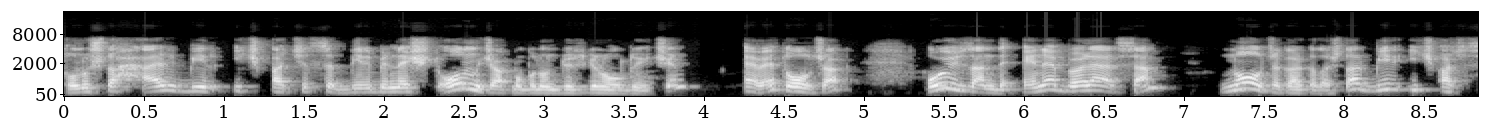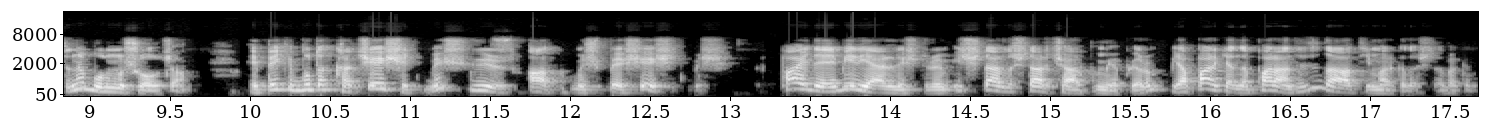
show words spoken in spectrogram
Sonuçta her bir iç açısı birbirine eşit olmayacak mı bunun düzgün olduğu için? Evet olacak. O yüzden de n'e bölersem ne olacak arkadaşlar? Bir iç açısını bulmuş olacağım. E peki bu da kaça eşitmiş? 165'e eşitmiş. Paydaya bir yerleştiriyorum. İçler dışlar çarpımı yapıyorum. Yaparken de parantezi dağıtayım arkadaşlar. Bakın.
